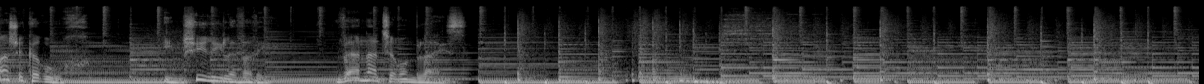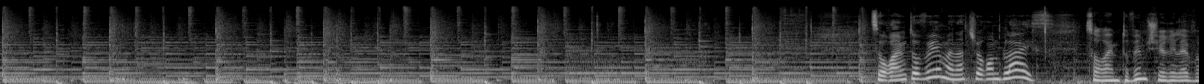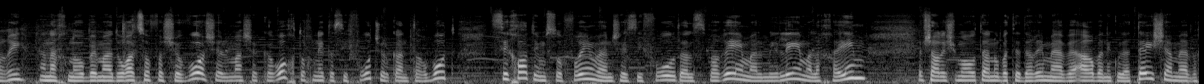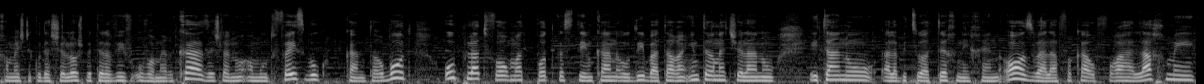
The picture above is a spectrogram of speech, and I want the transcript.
מה שכרוך, עם שירי לב-ארי וענת שרון בלייס. צהריים טובים, ענת שרון בלייס. צהריים טובים, שירי לב-ארי. אנחנו במהדורת סוף השבוע של מה שכרוך, תוכנית הספרות של כאן תרבות, שיחות עם סופרים ואנשי ספרות על ספרים, על מילים, על החיים. אפשר לשמוע אותנו בתדרים 104.9, 105.3 בתל אביב ובמרכז. יש לנו עמוד פייסבוק, כאן תרבות, ופלטפורמת פודקאסטים, כאן אודי, באתר האינטרנט שלנו. איתנו על הביצוע הטכני חן עוז ועל ההפקה עפרה הלחמי.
